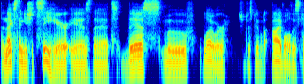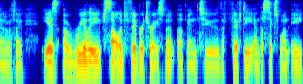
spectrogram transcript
The next thing you should see here is that this move lower, should just be able to eyeball this kind of a thing, is a really solid fib retracement up into the 50 and the 618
